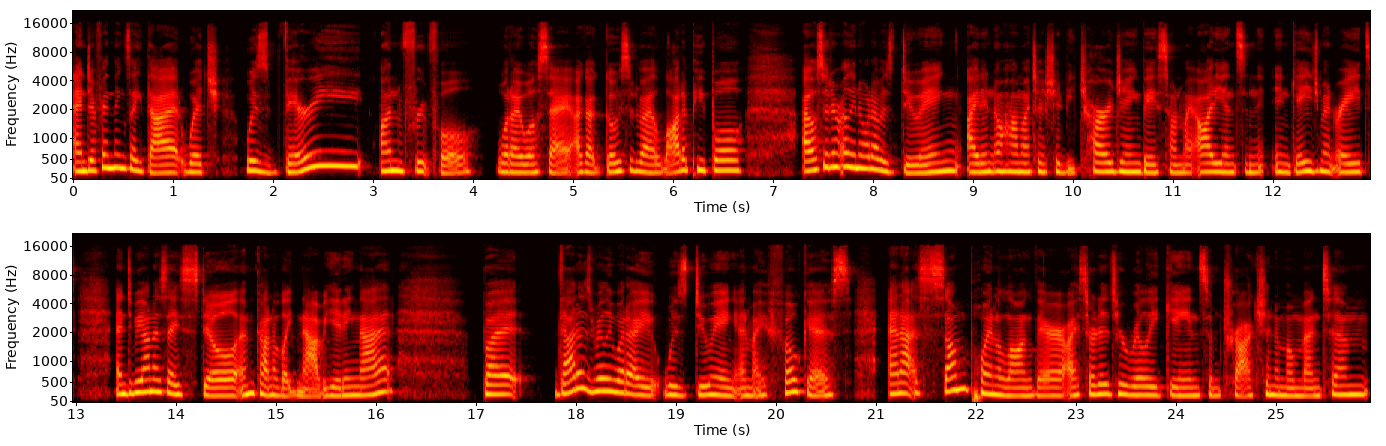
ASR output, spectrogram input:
and different things like that, which was very unfruitful what I will say. I got ghosted by a lot of people. I also didn't really know what I was doing. I didn't know how much I should be charging based on my audience and engagement rates. And to be honest, I still am kind of like navigating that. But that is really what I was doing and my focus. And at some point along there, I started to really gain some traction and momentum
